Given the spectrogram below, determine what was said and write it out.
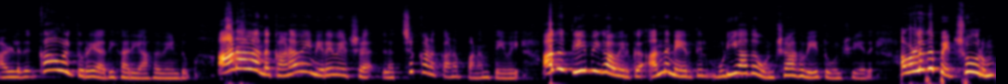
அல்லது காவல்துறை அதிகாரியாக வேண்டும். ஆனால் அந்த கனவை நிறைவேற்ற லட்சக்கணக்கான பணம் தேவை. அது தீபிகாவிற்கு அந்த நேரத்தில் முடியாத ஒன்றாகவே தோன்றியது. அவளது பெற்றோரும்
